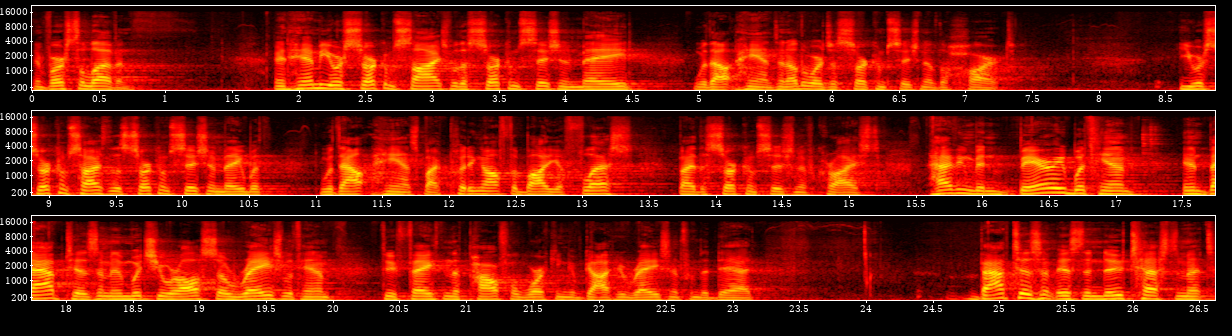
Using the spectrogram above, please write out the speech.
In verse 11, in him you were circumcised with a circumcision made without hands. In other words, a circumcision of the heart. You were circumcised with a circumcision made with, without hands by putting off the body of flesh by the circumcision of Christ, having been buried with him in baptism, in which you were also raised with him through faith in the powerful working of God who raised him from the dead. Baptism is the New Testament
